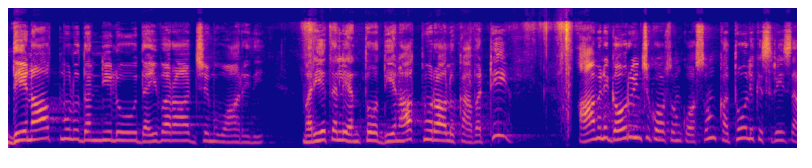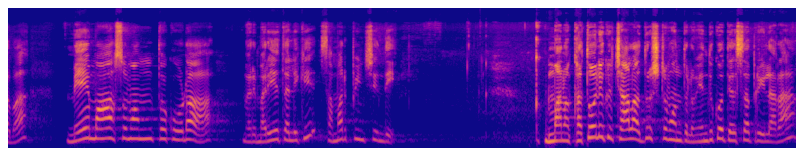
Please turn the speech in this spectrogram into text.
దీనాత్ములు ధన్యులు దైవరాజ్యము వారిది. మరియ తల్లి ఎంతో దీనాత్మురాలు కాబట్టి ఆమెను గౌరవించుకోవడం కోసం కథోలిక శ్రీసభ మే మాసమంతా కూడా మరి మరియ తల్లికి సమర్పించింది. మన కథోలికులు చాలా అదృష్టవంతులు. ఎందుకో తెలుసా ప్రియులరా?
